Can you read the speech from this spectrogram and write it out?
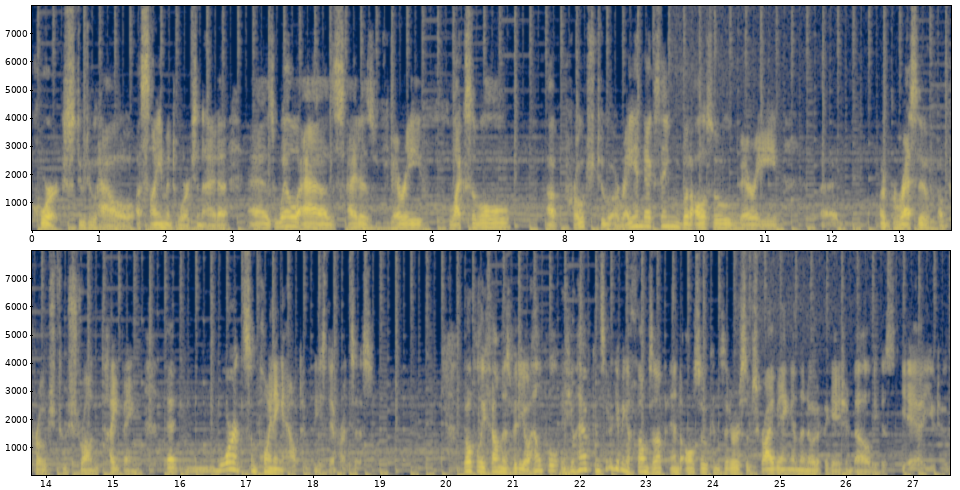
quirks due to how assignment works in Ada, as well as Ada's very flexible approach to array indexing, but also very uh, aggressive approach to strong typing that warrant some pointing out of these differences. Hopefully you found this video helpful. If you have, consider giving a thumbs up and also consider subscribing and the notification bell because, yeah, YouTube.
